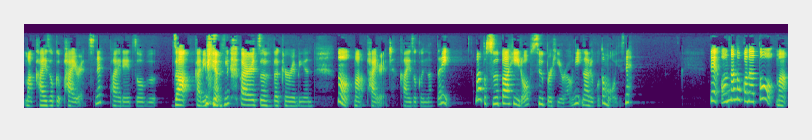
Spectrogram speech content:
まあ、海賊、パイレーツね。パイレーツ・オブ・ザ・カリビアンね。パイレーツ・オブ・ザ・カリビアンの、まあ、パイレート、海賊になったり、まあ、あとスーパーヒーロー、スーパーヒーローになることも多いですね。で、女の子だと、まあ、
